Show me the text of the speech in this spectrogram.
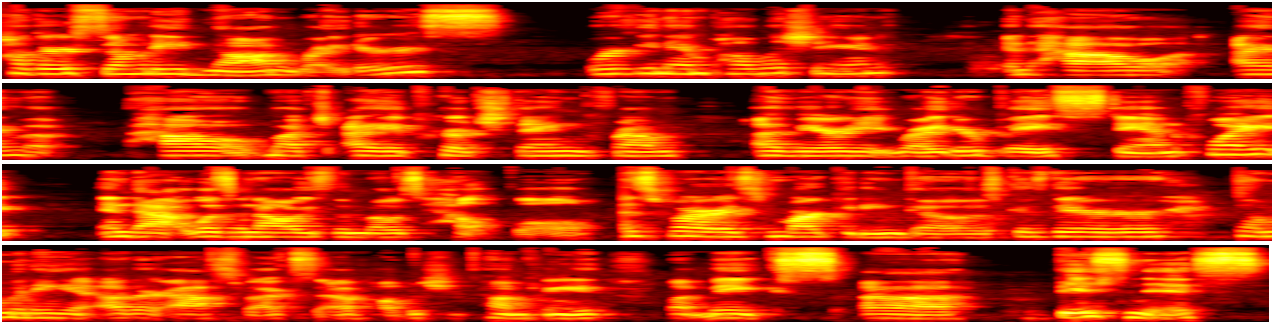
how there's so many non-writers working in publishing, and how I'm how much I approach things from a very writer-based standpoint, and that wasn't always the most helpful as far as marketing goes because there are so many other aspects of publishing company what makes uh, business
